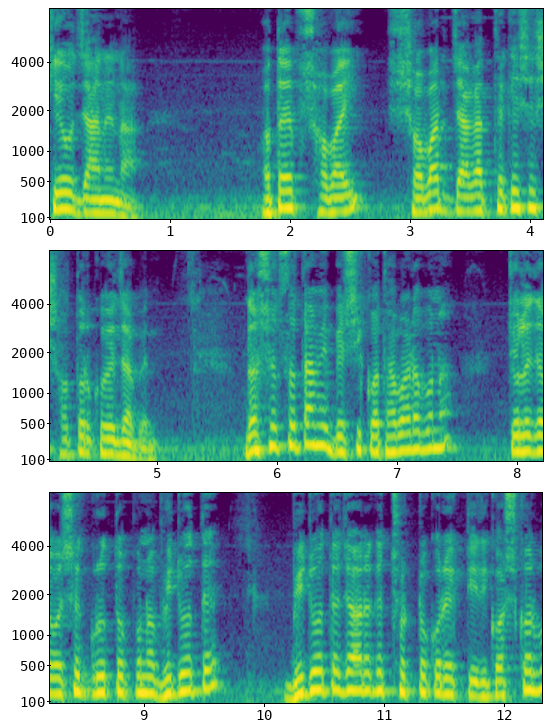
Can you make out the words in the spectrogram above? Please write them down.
কেউ জানে না। অতএব সবাই সবার জায়গা থেকে সে সতর্ক হয়ে যাবেন। দর্শক শ্রোতা, আমি বেশি কথা বাড়াবো না। চলে যাব সে গুরুত্বপূর্ণ ভিডিওতে। ভিডিওতে যাওয়ার আগে ছোট্ট করে একটি রিকোয়েস্ট করব।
